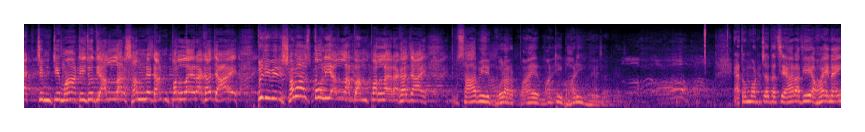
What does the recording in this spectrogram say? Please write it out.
এক চিমটি মাটি যদি আল্লাহর সামনে ডান পাল্লায় রাখা যায়, পৃথিবীর সমস্ত অলি আল্লাহ বাম পাল্লায় রাখা যায় সাহাবির ঘোড়ার পায়ের মাটি ভারী হয়ে যাবে। এত মর্যাদা চেহারা দিয়ে হয় নাই,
